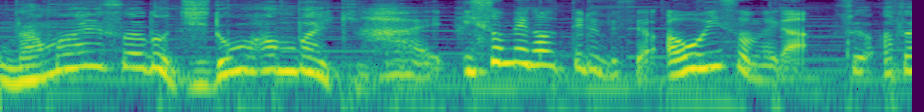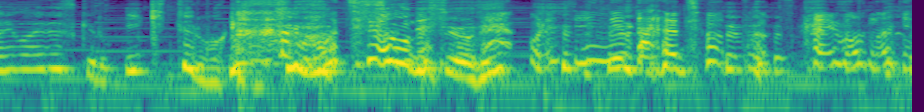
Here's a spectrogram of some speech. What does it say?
生餌の自動販売機？はい。磯目が売ってるんですよ。青磯目が。それ当たり前ですけど生きてるわけですよ。もちろんでそうですすよね。これ死んでたらちょっと使い物に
